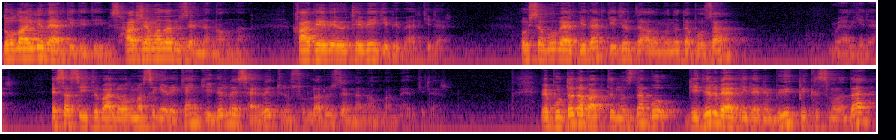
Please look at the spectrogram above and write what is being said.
Dolaylı vergi dediğimiz harcamalar üzerinden alınan KDV, ÖTV gibi vergiler. Oysa bu vergiler gelir dağılımını da bozan vergiler. Esas itibariyle olması gereken gelir ve servet unsurları üzerinden alınan vergiler. Ve burada da baktığımızda bu gelir vergilerinin büyük bir kısmını da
